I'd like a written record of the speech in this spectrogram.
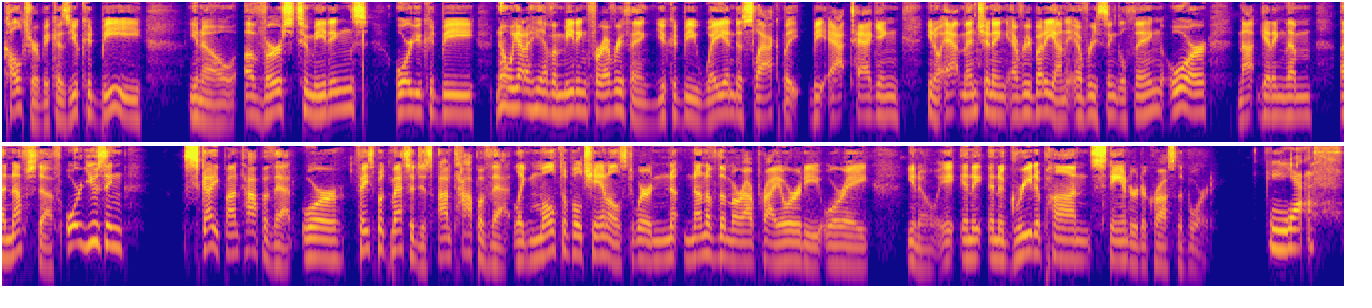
culture because you could be you know, averse to meetings, or you could be, no, we got to have a meeting for everything. You could be way into Slack, but be at tagging, you know, at mentioning everybody on every single thing, or not getting them enough stuff, or using Skype on top of that or Facebook messages on top of that, like multiple channels to where n- none of them are our priority or a, you know, an, an agreed upon standard across the board. Yes.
